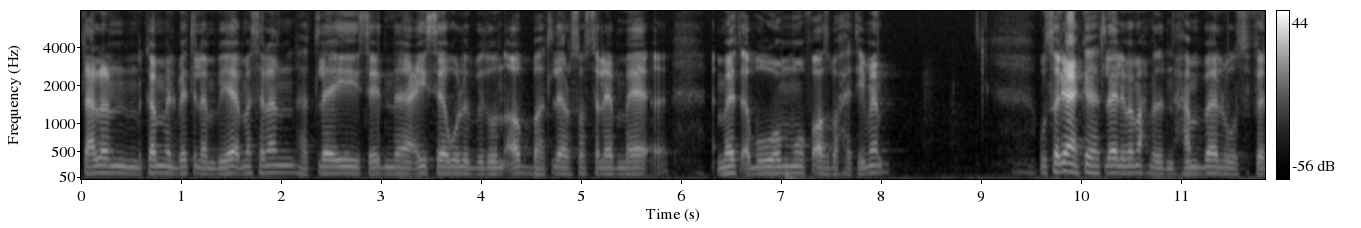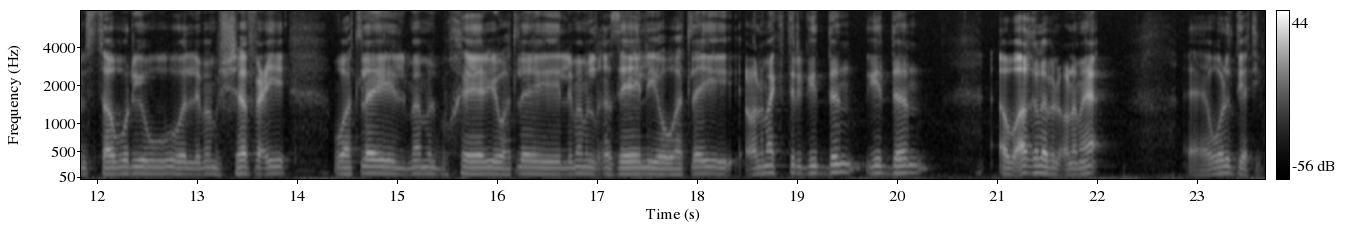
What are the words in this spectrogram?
تعالى نكمل بيت الأنبياء مثلا. هتلاقي سيدنا عيسى ولد بدون أب. هتلاقي الرسول صلى الله عليه وسلم ما- مات أبوه وأمه فأصبح يتيما. وسريعا كده هتلاقي الإمام أحمد بن حنبل وسفيان الثوري والإمام الشافعي وهتلاقي الإمام البخاري وهتلاقي الإمام الغزالي وهتلاقي علماء كتير جدا جدا أو أغلب العلماء. ولد يتيما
